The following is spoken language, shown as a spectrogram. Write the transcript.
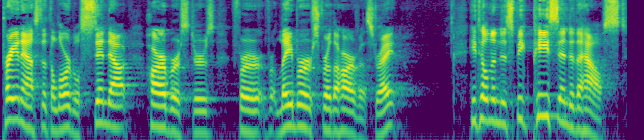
Pray and ask that the Lord will send out harvesters for, for laborers for the harvest, right? He told them to speak peace into the house.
